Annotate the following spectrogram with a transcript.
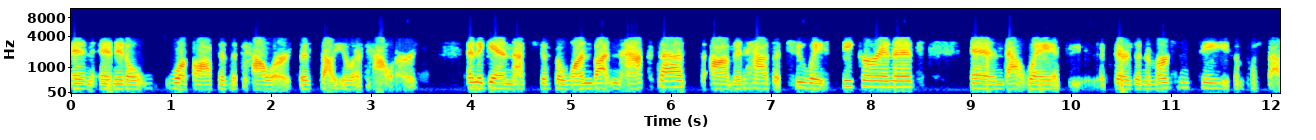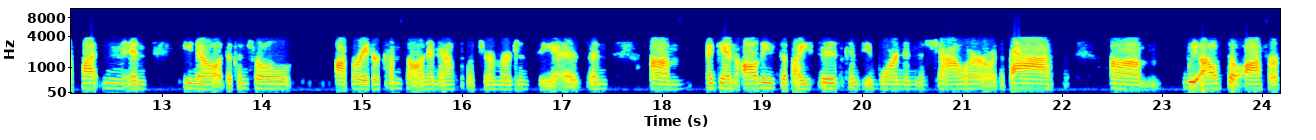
and, and it'll work off of the towers, the cellular towers. And again, that's just a one button access. Um, it has a two way speaker in it. And that way, if, you, if there's an emergency, you can push that button and, you know, the control operator comes on and asks what your emergency is. And um, again, all these devices can be worn in the shower or the bath. Um, we also offer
